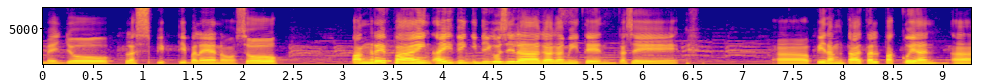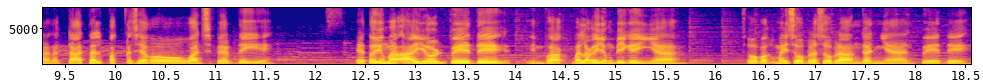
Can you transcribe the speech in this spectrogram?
medyo plus 50 pala yan, no? So, pang refine, I think hindi ko sila gagamitin kasi ah pinangtatalpak ko yan. Ah, nagtatalpak kasi ako once per day eh. Ito yung ma-iron pwede. In fact, malaki yung bigay niya. So, pag may sobra-sobra ang ganyan, pwede.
